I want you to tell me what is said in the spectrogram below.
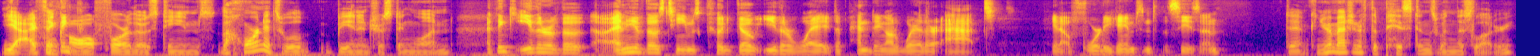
Yeah, I think, I think, all four of those teams. The Hornets will be an interesting one. I think either of those, uh, any of those teams could go either way depending on where they're at. You know, forty games into the season. Damn, can you imagine if the Pistons win this lottery?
